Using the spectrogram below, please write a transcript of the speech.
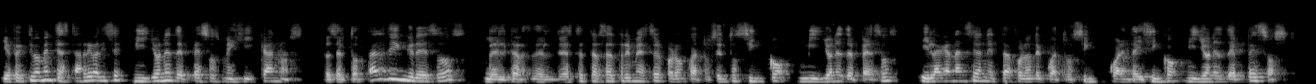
y efectivamente, hasta arriba dice millones de pesos mexicanos. Entonces, el total de ingresos del de este tercer trimestre fueron 405 millones de pesos y la ganancia neta fueron de 45 millones de pesos.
